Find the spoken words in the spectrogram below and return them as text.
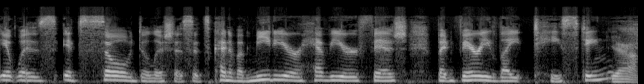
it was, it's so delicious. It's kind of a meatier, heavier fish, but very light tasting. yeah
